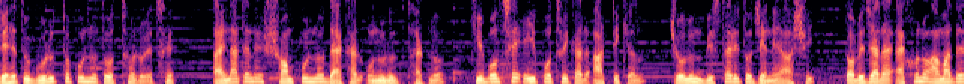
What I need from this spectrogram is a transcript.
যেহেতু গুরুত্বপূর্ণ তথ্য রয়েছে তাই নাটেনের সম্পূর্ণ দেখার অনুরোধ থাকল, কি বলছে এই পত্রিকার আর্টিকেল, চলুন বিস্তারিত জেনে আসি, তবে যারা এখনও আমাদের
